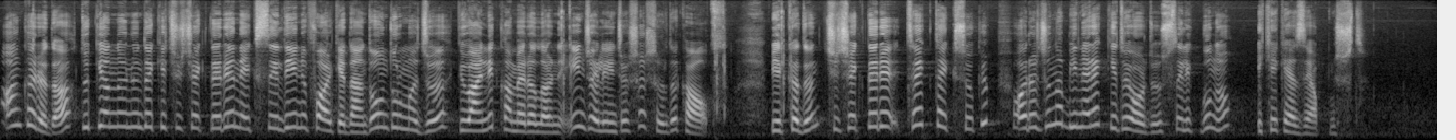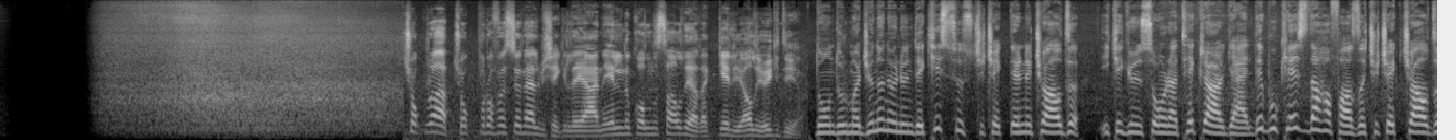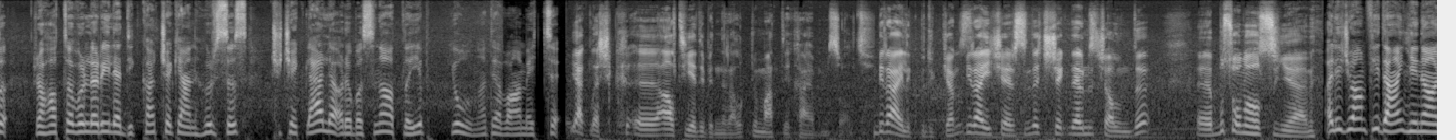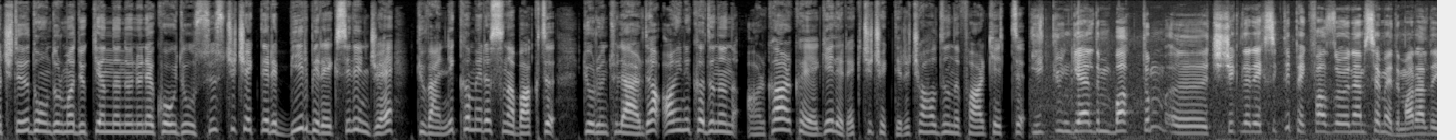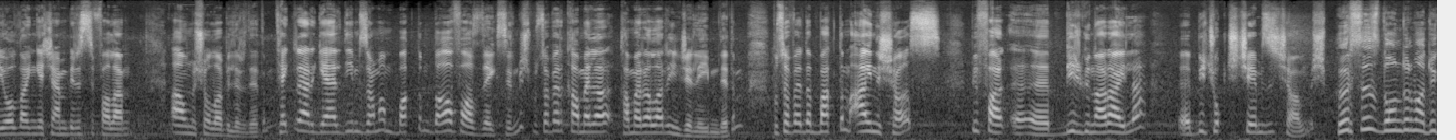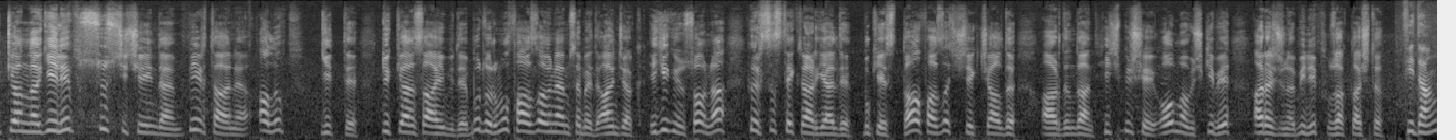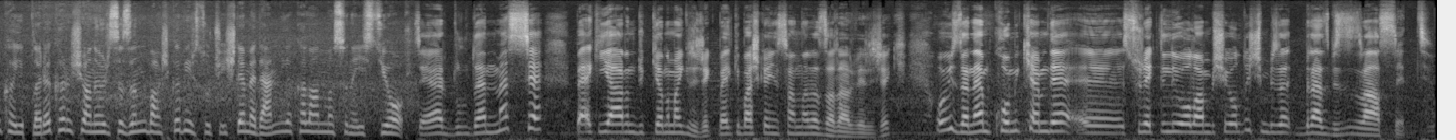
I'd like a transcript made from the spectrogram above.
Ankara'da dükkanın önündeki çiçeklerin eksildiğini fark eden dondurmacı güvenlik kameralarını inceleyince şaşırdı kaldı. Bir kadın çiçekleri tek tek söküp aracına binerek gidiyordu. Üstelik bunu iki kez yapmıştı. Çok rahat, çok profesyonel bir şekilde yani elini kolunu sallayarak geliyor, alıyor, gidiyor. Dondurmacının önündeki süs çiçeklerini çaldı. İki gün sonra tekrar geldi bu kez daha fazla çiçek çaldı. Rahat tavırlarıyla dikkat çeken hırsız çiçeklerle arabasına atlayıp yoluna devam etti. Yaklaşık e, 6-7 bin liralık bir maddi kaybımız oldu. Bir aylık bir dükkanız. Bir ay içerisinde çiçeklerimiz çalındı. E, Bu son olsun yani. Alican Fidan yeni açtığı dondurma dükkanının önüne koyduğu süs çiçekleri bir bir eksilince güvenlik kamerasına baktı. Görüntülerde aynı kadının arka arkaya gelerek çiçekleri çaldığını fark etti. İlk gün geldim baktım e, çiçekler eksikti pek fazla önemsemedim. Herhalde yoldan geçen birisi falan almış olabilir dedim. Tekrar geldiğim zaman baktım daha fazla eksilmiş. Bu sefer kamera kameraları inceleyeyim dedim. Bu sefer de baktım aynı şahıs bir fark, e, e, bir gün arayla e, birçok çiçeğimizi çalmış. Hırsız dondurma dükkanına gelip süs çiçeğinden bir tane alıp gitti. Dükkan sahibi de bu durumu fazla önemsemedi. Ancak iki gün sonra hırsız tekrar geldi. Bu kez daha fazla çiçek çaldı. Ardından hiçbir şey olmamış gibi aracına binip uzaklaştı. Fidan kayıplara karışan hırsızın başka bir suç işlemeden yakalanmasını istiyor. Eğer dur denmezse belki yarın dükkanıma girecek. Belki başka insanlara zarar verecek. O yüzden hem komik hem de e, sürekliliği olan bir şey olduğu için bize biraz bizi rahatsız etti.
